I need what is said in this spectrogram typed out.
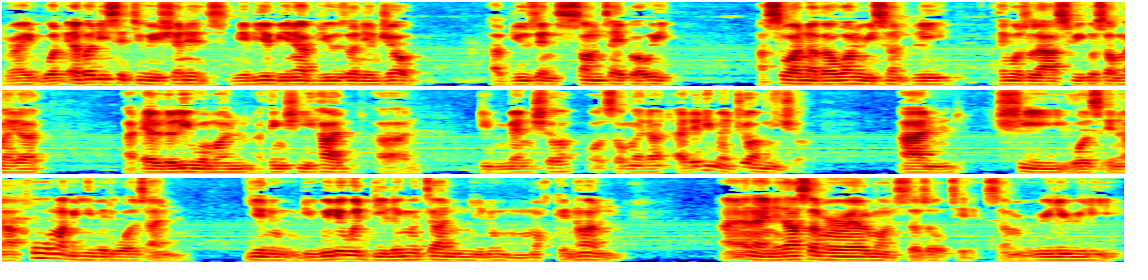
Right? Whatever the situation is maybe you're being abused on your job abused in some type of way. I saw another one recently i think it was last week or something like that. An elderly woman i think she had uh, dementia or something like that. I did dementia amnesia. And she was in her home, I believe it was, and you know the way they were dealing with her and you know mocking her. And, and I know some real monsters out here, some really, really,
